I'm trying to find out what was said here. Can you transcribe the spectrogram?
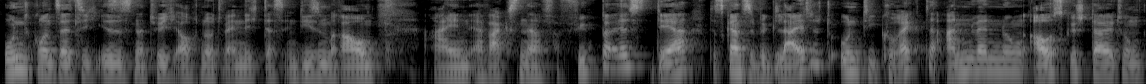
und grundsätzlich ist es natürlich auch notwendig, dass in diesem Raum ein Erwachsener verfügbar ist, der das Ganze begleitet und die korrekte Anwendung, Ausgestaltung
